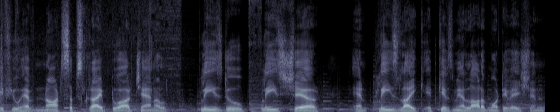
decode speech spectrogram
if you have not subscribed to our channel, please do, please share, and please like. It gives me a lot of motivation.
